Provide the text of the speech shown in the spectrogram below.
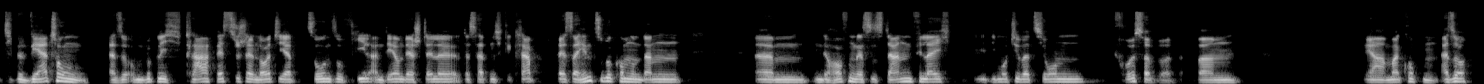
die Bewertung, also um wirklich klar festzustellen, Leute, ihr habt so und so viel an der und der Stelle, das hat nicht geklappt, besser hinzubekommen und dann ähm, in der Hoffnung, dass es dann vielleicht die Motivation größer wird. Ähm, ja, mal gucken. Also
